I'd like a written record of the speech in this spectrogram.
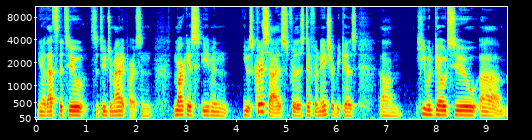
you know that's the two the two dramatic parts, and Marcus even he was criticized for this different nature because um, he would go to um,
